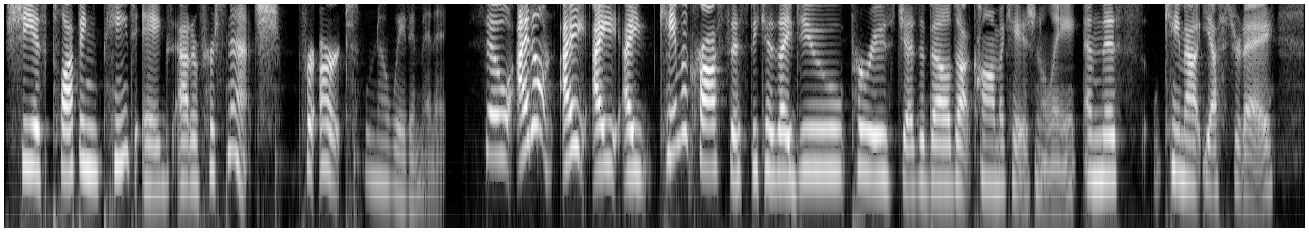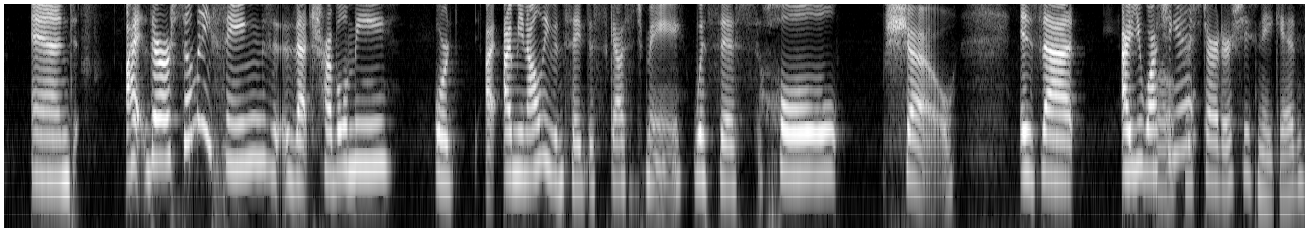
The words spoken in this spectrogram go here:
She is plopping paint eggs out of her snatch for art. oh no wait a minute So I don't I, I I came across this because I do peruse Jezebel.com occasionally and this came out yesterday. And I there are so many things that trouble me or I, I mean I'll even say disgust me with this whole show is that are you watching well, it? for starters she's naked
